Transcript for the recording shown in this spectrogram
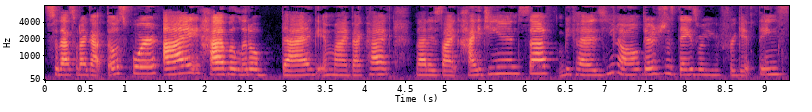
So that's what I got those for. I have a little bag in my backpack that is like hygiene stuff because, you know, there's just days where you forget things.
